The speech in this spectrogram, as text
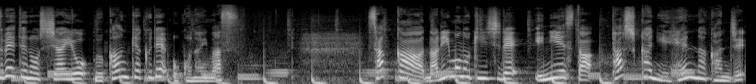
全ての試合を無観客で行いますサッカー鳴り物禁止でイニエスタ確かに変な感じ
